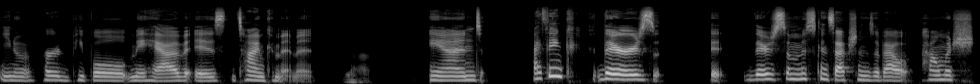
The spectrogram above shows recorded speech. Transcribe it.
you know heard people may have is time commitment. Yeah. And i think there's eh, there's some misconceptions about how much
